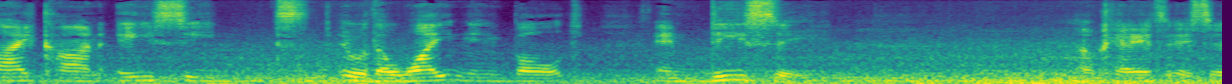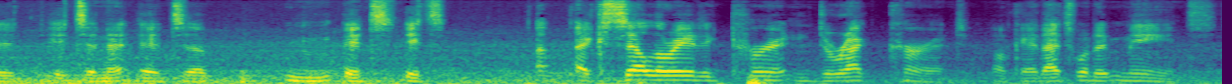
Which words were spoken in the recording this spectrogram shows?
icon AC with a lightning bolt and DC. Okay, it's it's a it's an it's a it's it's accelerated current and direct current. Okay, that's what it means.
